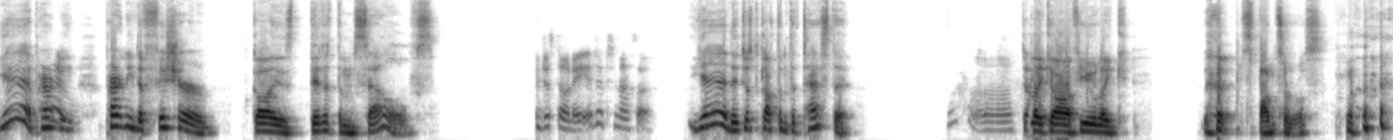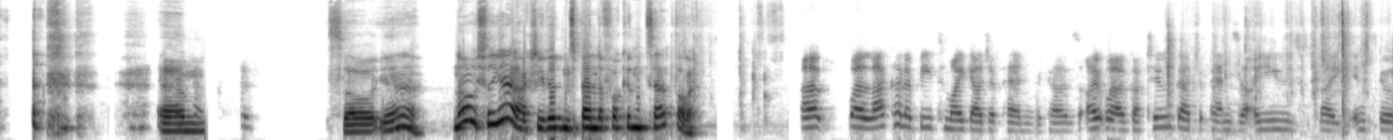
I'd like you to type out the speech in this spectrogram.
Yeah, apparently, apparently the Fisher guys did it themselves. I just donated it to NASA. Yeah, they just got them to test it. Oh. They're like, oh, if you like sponsor us. um. So yeah, no. So yeah, actually didn't spend a fucking cent on it. Uh, well, that kind of beats my gadget pen because I well, I've got two gadget pens that I use like in school.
